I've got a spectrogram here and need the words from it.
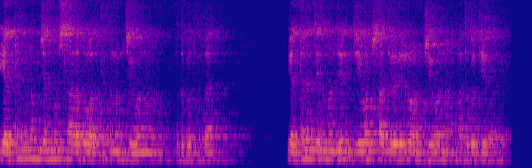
ಎಲ್ತಂಗೆ ನಮ್ಮ ಜನ್ಮ ಸಾರದು ಅಲ್ಲಿ ನಮ್ಮ ಜೀವನ ಅದ್ಭುತದ. ಎಲ್ತನ ಜನ್ಮ ಜೀವನ ಸಾಧ್ಯವಿಲ್ಲ ತಿಳಿದಿಲ್ಲ ನಮ್ಮ ಜೀವನ ಅದ್ಭುತ ಇದೆ.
